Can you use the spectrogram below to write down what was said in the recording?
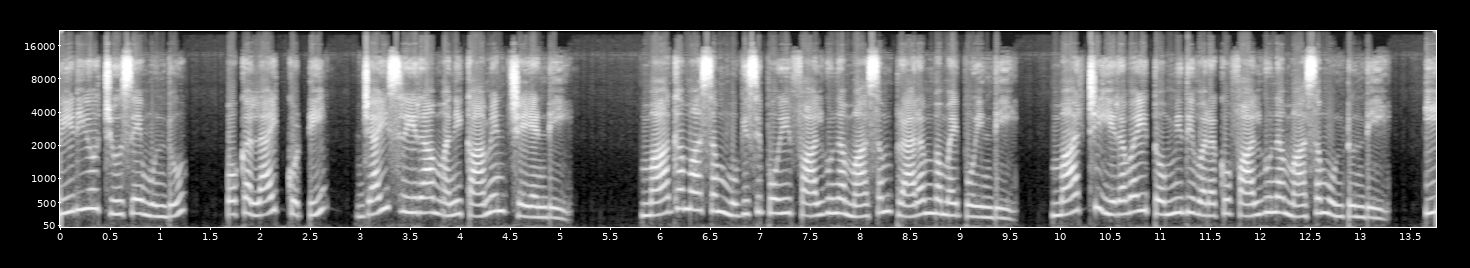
వీడియో చూసే ముందు ఒక లైక్ కొట్టి జై శ్రీరామ్ అని కామెంట్ చేయండి. మాఘమాసం ముగిసిపోయి ఫాల్గుణ మాసం ప్రారంభమైపోయింది. మార్చి ఇరవై తొమ్మిది వరకు ఫాల్గుణ మాసం ఉంటుంది. ఈ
